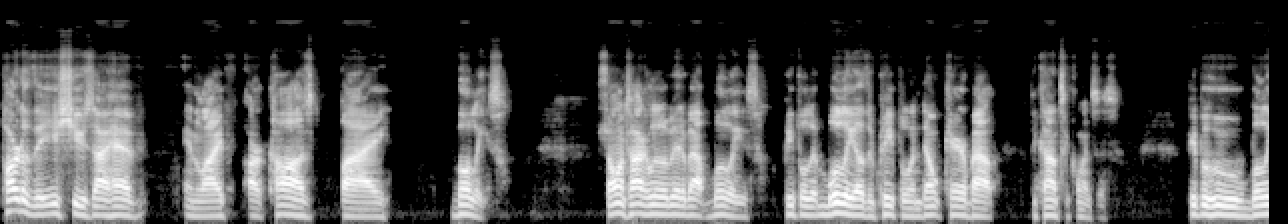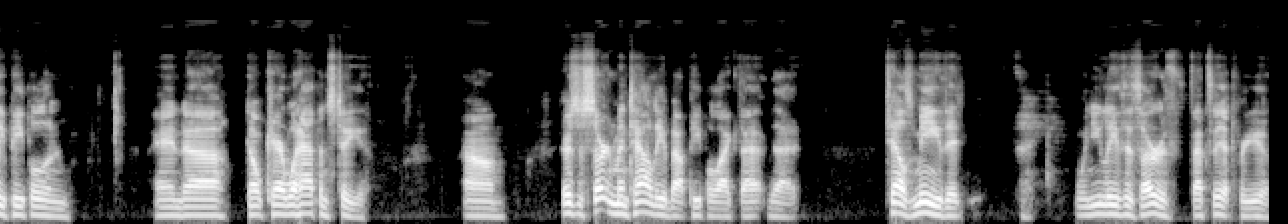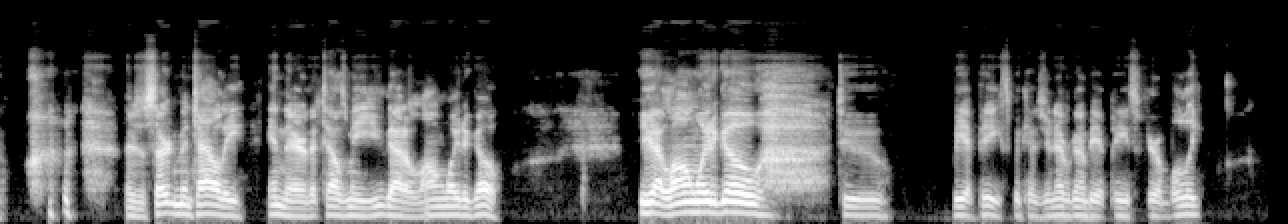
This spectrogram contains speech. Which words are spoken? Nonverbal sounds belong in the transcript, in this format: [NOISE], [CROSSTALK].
part of the issues I have in life are caused by bullies. So I want to talk a little bit about bullies, people that bully other people and don't care about the consequences. People who bully people and and uh, don't care what happens to you. Um, there's a certain mentality about people like that that tells me that when you leave this earth, that's it for you. [LAUGHS] there's a certain mentality in there that tells me you got a long way to go. You got a long way to go [SIGHS] to be at peace because you're never going to be at peace. If you're a bully,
